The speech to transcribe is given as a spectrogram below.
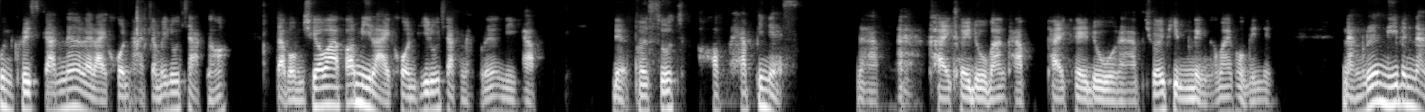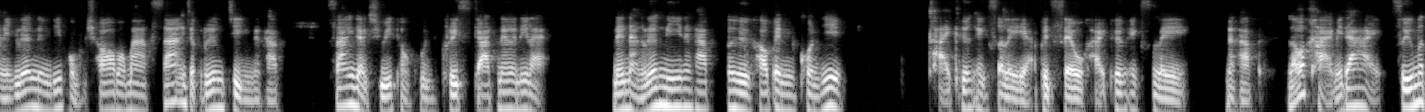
คุณคริสการ์ดเนอร์หลายๆ คนอาจจะไม่รู้จักเนาะแต่ผมเชื่อว่าก็มีหลายคนที่รู้จักหนังเรื่องนี้ครับ The Pursuit of Happiness นะครับอ่าใครเคยดูบ้างครับ ใครเคยดูนะครับ ช่วยพิมพ์หนึ่งเข้ามาให้ผมนิดหนึ่งหนังเรื่องนี้เป็นหนังอีกเรื่องหนึ่งที่ผมชอบมากๆ สร้างจากเรื่องจริงนะครับ สร้างจากชีวิตของคุณคริสการ์ดเนอร์นี่แหละ ในหนังเรื่องนี้นะครับก็คือเขาเป็นคนที่ขายเครื่องเอ็กซเรย์อะเป็นเซลส์ขายเครื่องเอ็กซเรย์นะครับแล้วก็ขายไม่ได้ ซื้อมา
